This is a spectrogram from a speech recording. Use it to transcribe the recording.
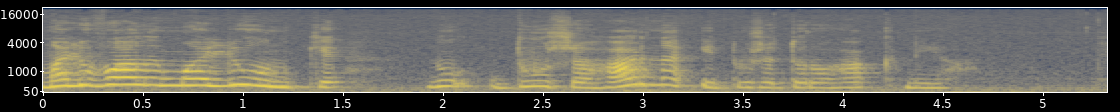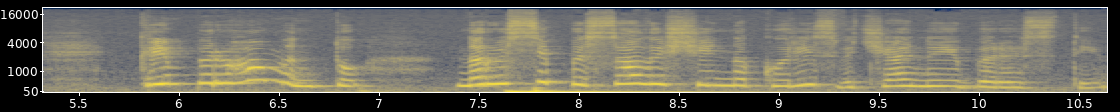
малювали малюнки. Ну, дуже гарна і дуже дорога книга. Крім пергаменту, на Русі писали ще й на корі звичайної берести.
